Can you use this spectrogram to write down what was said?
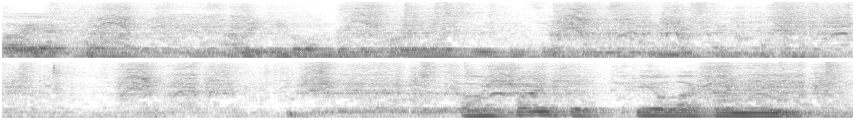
Oh yeah. we can go into the corridor so we can see. So I'm trying to feel like I'm weak.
